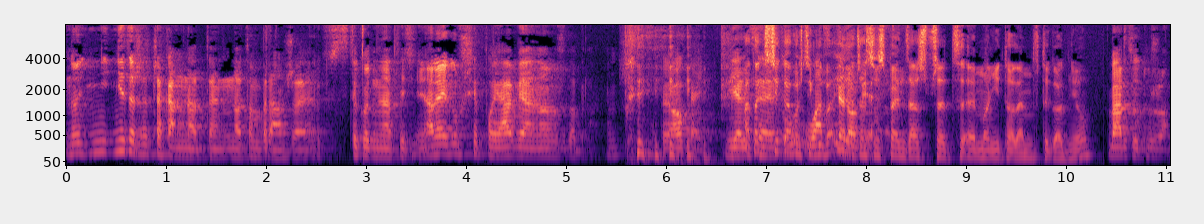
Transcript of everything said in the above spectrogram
No nie, nie to, że czekam na, ten, na tą branżę z tygodnia na tydzień, ale jak już się pojawia, no już dobra. No, Okej, A wielce tak z ciekawości, Kuba, ile robię. czasu spędzasz przed e, monitorem w tygodniu? Bardzo dużo.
